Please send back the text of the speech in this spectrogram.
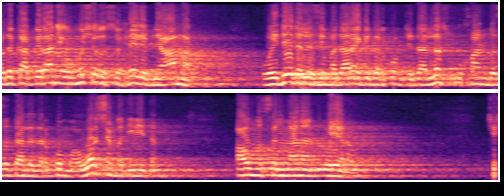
او د کافرانو یو مشر سهیل ابن عمر وې دې د لزمه دارا کې در کوم چې دا لس او خان بزه تعالی در کوم او ورشه مدینه ته او مسلمانان ویرو چې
